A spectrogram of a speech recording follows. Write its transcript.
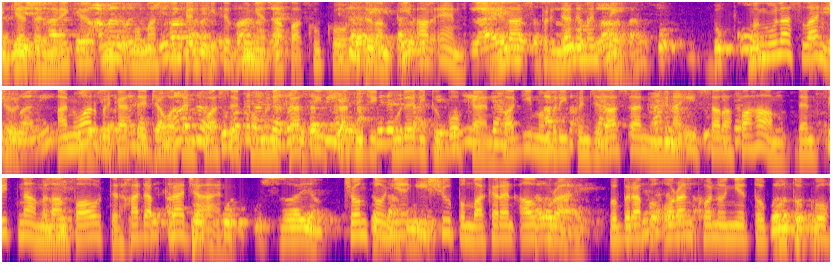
kegiatan mereka untuk memastikan kita punya tapak kukuh dalam PRN, jelas Perdana Menteri. Mengulas lanjut, Anwar berkata jawatan kuasa komunikasi strategik pula ditubuhkan bagi memberi penjelasan mengenai salah faham dan fitnah melampau terhadap kerajaan. Contohnya isu pembakaran Al-Quran. Beberapa orang kononnya tokoh-tokoh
